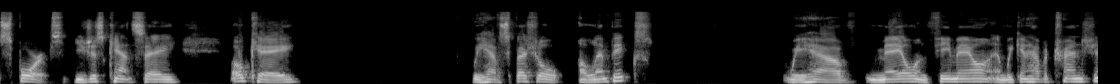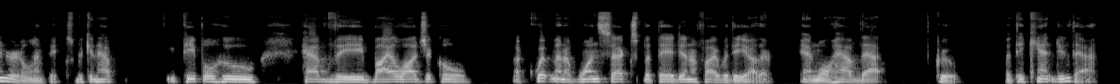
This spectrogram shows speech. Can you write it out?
sports. You just can't say, okay, we have special Olympics, we have male and female, and we can have a transgendered Olympics. We can have people who have the biological equipment of one sex, but they identify with the other, and we'll have that group. But they can't do that.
